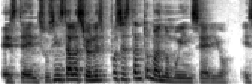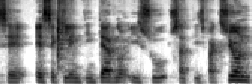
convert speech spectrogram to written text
Este, en sus instalaciones, pues están tomando muy en serio ese, ese cliente interno y su satisfacción.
